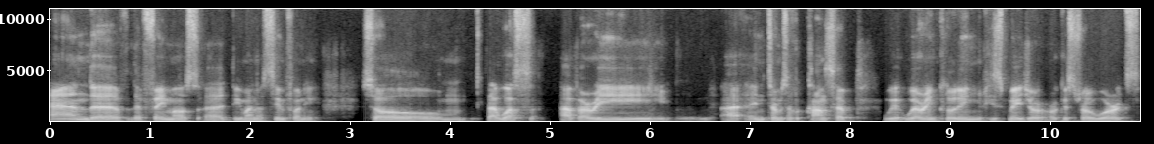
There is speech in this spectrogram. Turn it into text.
and the, famous uh, Divano Symphony. So um, that was a very, uh, in terms of a concept, we, we're including his major orchestral works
